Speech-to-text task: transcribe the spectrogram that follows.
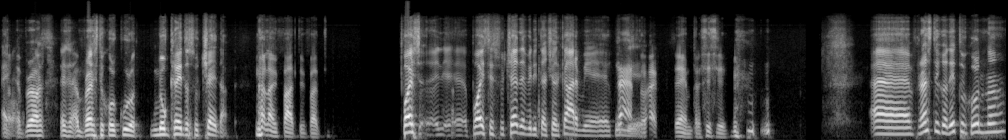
Eh, no. però, eh, col culo non credo succeda. No, no, infatti, infatti. Poi, eh, poi se succede venite a cercarmi. Eh, quindi... Certo, ecco, sempre, sì, sì. eh, Prastico ha detto con...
